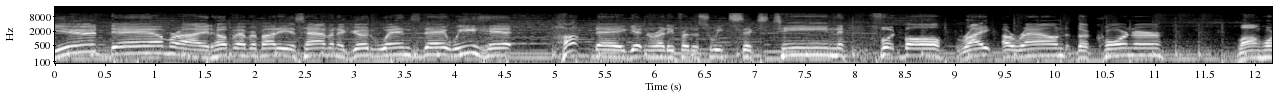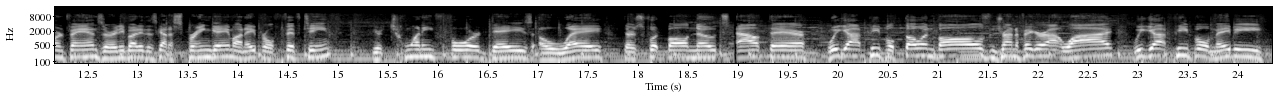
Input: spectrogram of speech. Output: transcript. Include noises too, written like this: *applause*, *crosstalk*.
You damn right. Hope everybody is having a good Wednesday. We hit hump day getting ready for the Sweet 16 football right around the corner. Longhorn fans or anybody that's got a spring game on April 15th, you're 24 days away. There's football notes out there. We got people throwing balls and trying to figure out why. We got people maybe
